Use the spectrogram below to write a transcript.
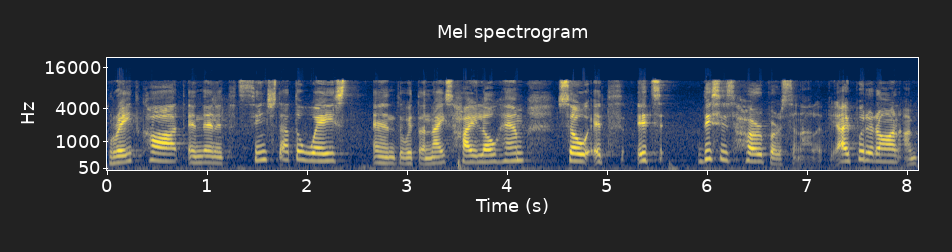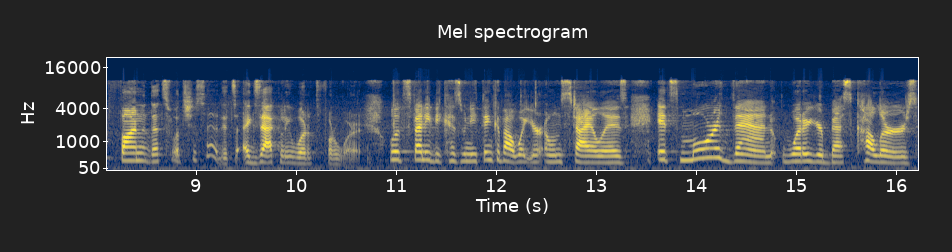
great cut, and then it's cinched at the waist and with a nice high-low hem. So it's, it's this is her personality. I put it on, I'm fun, that's what she said. It's exactly word for word. Well, it's funny because when you think about what your own style is, it's more than what are your best colors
